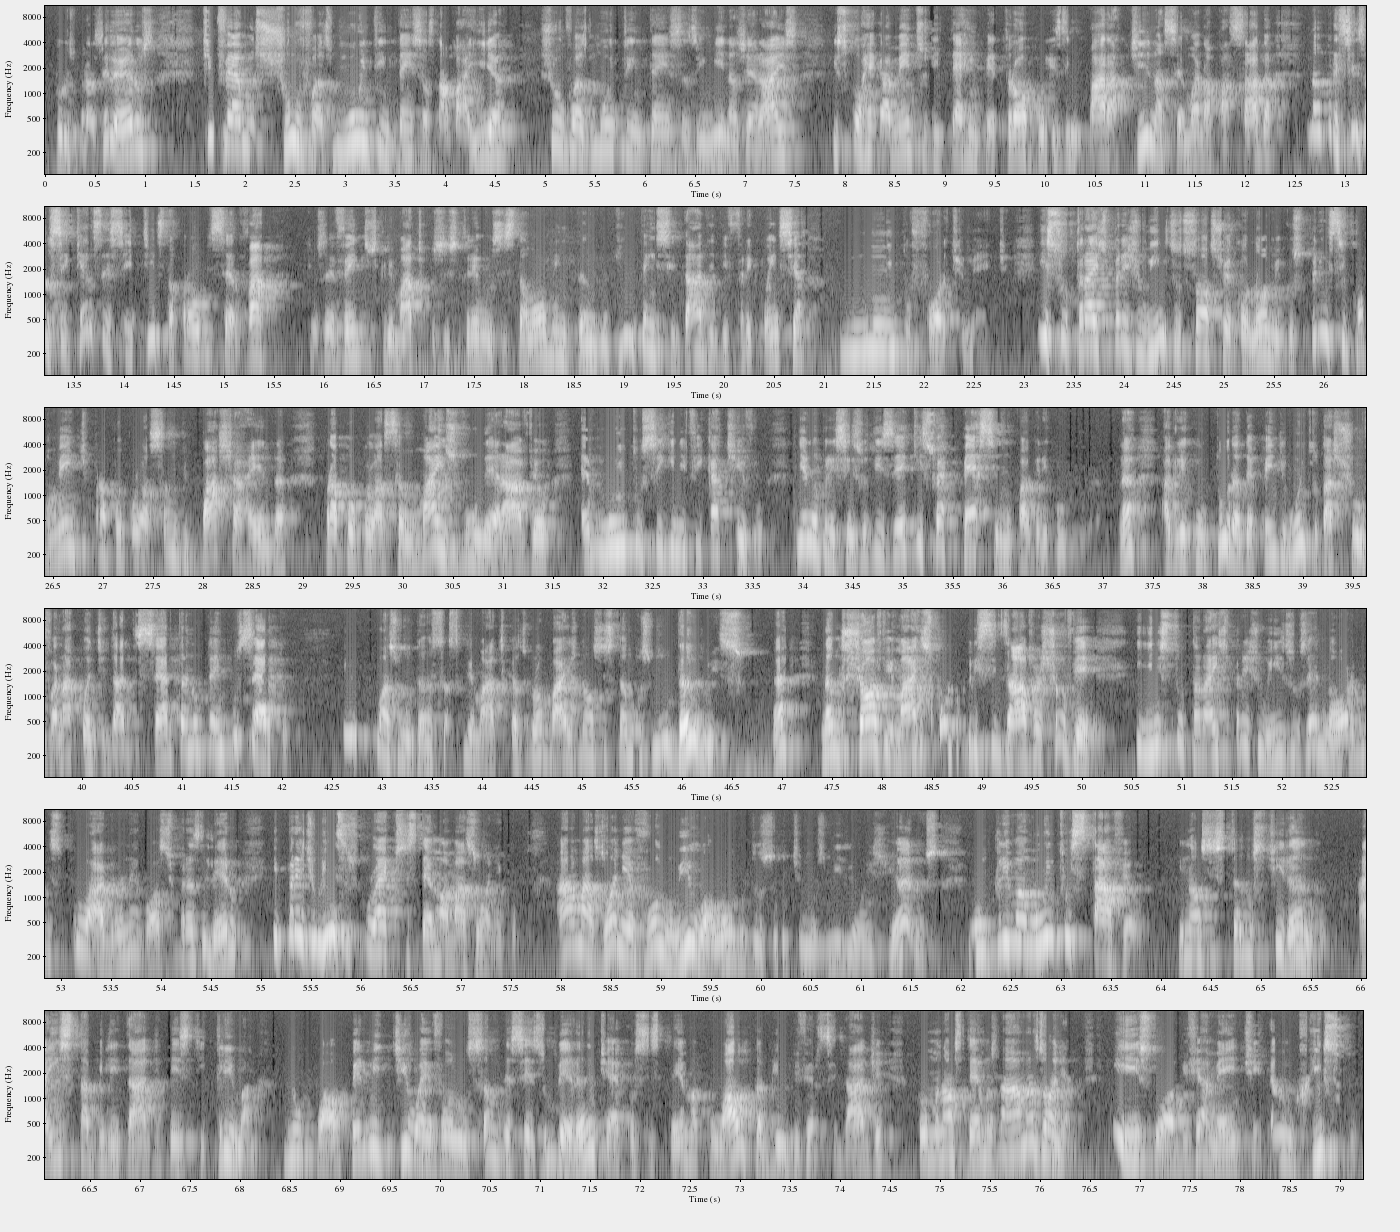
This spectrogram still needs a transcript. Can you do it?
para os brasileiros. Tivemos chuvas muito intensas na Bahia, chuvas muito intensas em Minas Gerais, escorregamentos de terra em Petrópolis, em Paraty na semana passada. Não precisa sequer ser cientista para observar que os eventos climáticos extremos estão aumentando de intensidade e de frequência muito fortemente. Isso traz prejuízos socioeconômicos, principalmente para a população de baixa renda, para a população mais vulnerável, é muito significativo. E não preciso dizer que isso é péssimo para a agricultura. Né? A agricultura depende muito da chuva na quantidade certa, no tempo certo. E com as mudanças climáticas globais, nós estamos mudando isso. Né? Não chove mais quando precisava chover. E isto traz prejuízos enormes para o agronegócio brasileiro e prejuízos para o ecossistema amazônico. A Amazônia evoluiu ao longo dos últimos milhões de anos num clima muito estável e nós estamos tirando a estabilidade deste clima no qual permitiu a evolução desse exuberante ecossistema com alta biodiversidade, como nós temos na Amazônia. E isso, obviamente, é um risco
